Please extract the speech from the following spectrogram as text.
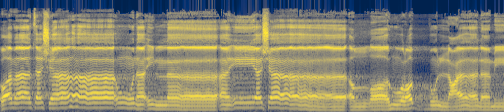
وما تشاءون الا ان يشاء الله رب العالمين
